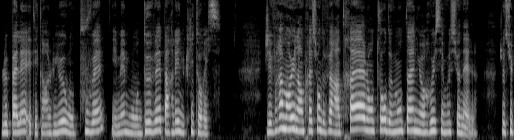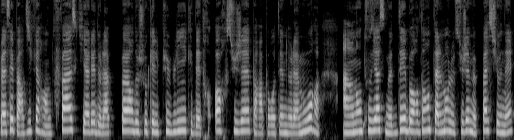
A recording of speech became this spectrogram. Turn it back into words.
le palais était un lieu où on pouvait et même où on devait parler du clitoris. J'ai vraiment eu l'impression de faire un très long tour de montagne russe émotionnelle. Je suis passée par différentes phases qui allaient de la peur de choquer le public, d'être hors sujet par rapport au thème de l'amour, à un enthousiasme débordant tellement le sujet me passionnait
